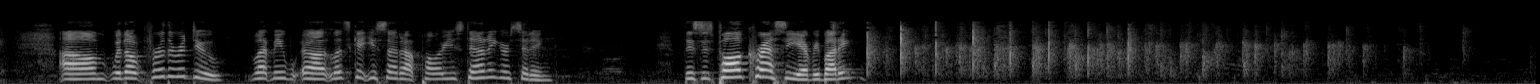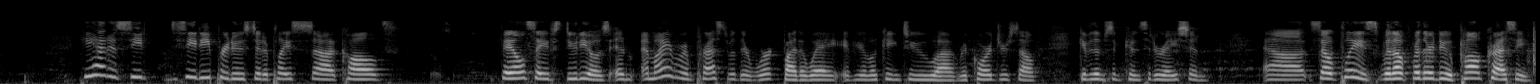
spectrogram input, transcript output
Um, without further ado, let me uh, let's get you set up. Paul, are you standing or sitting? This is Paul Cressy, everybody. He had his CD produced at a place uh, called Failsafe Studios. And am I ever impressed with their work, by the way? If you're looking to uh, record yourself, give them some consideration. Uh, so please, without further ado, Paul Cressy.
